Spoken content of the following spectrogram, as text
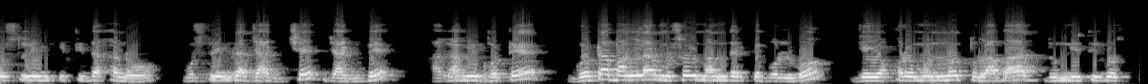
মুসলিম প্রীতি দেখানো, মুসলিমরা জাগছে, জাগবে। আগামী ভোটে গোটা বাংলার মুসলমানদেরকে বলব যে অকর্মণ্য, তোলাবাজ, দুর্নীতিগ্রস্ত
